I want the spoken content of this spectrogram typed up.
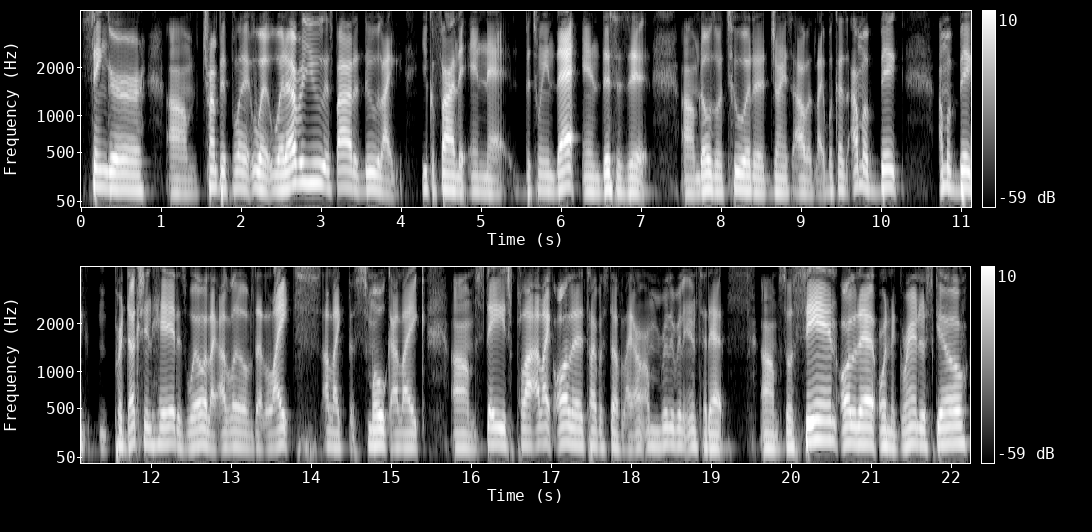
singer, um, trumpet player, whatever you aspire to do, like you can find it in that. Between that and this is it. Um, those were two of the joints I was like because I'm a big I'm a big production head as well. Like I love the lights. I like the smoke. I like um, stage plot. I like all of that type of stuff. Like I- I'm really, really into that. Um, so seeing all of that on the grander scale,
